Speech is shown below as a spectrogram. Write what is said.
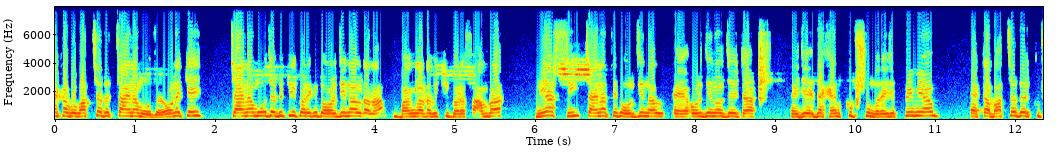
দেখাবো বাচ্চাদের চায়না মৌজা অনেকেই চায়না মৌজা বিক্রি করে, কিন্তু অরিজিনালটা না, বাংলাটা বিক্রি করে। আমরা নিয়ে আসছি চায়না থেকে অরিজিনাল অরিজিনাল যেটা, এই যে দেখেন, খুব সুন্দর। এই যে প্রিমিয়াম একটা বাচ্চাদের খুব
